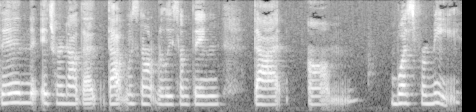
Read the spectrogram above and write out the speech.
then it turned out that that was not really something that um, was for me.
